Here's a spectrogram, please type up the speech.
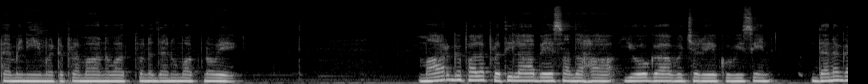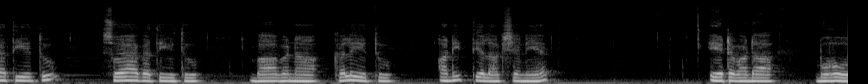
පැමිණීමට ප්‍රමාණවත් වන දැනුමක් නොවේ. මාර්ගඵල ප්‍රතිලාභය සඳහා යෝගාවචරයෙකු විසින් දැනගත යුතු සොයාගත යුතු භාවනා කළ යුතු අනිත්‍ය ලක්ෂණය එයට වඩා බොහෝ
